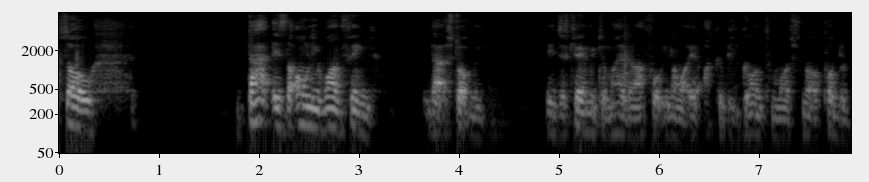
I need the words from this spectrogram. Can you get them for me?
So that is the only one thing that stopped me. It just came into my head and I thought, you know what, I could be gone tomorrow, it's not a problem.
